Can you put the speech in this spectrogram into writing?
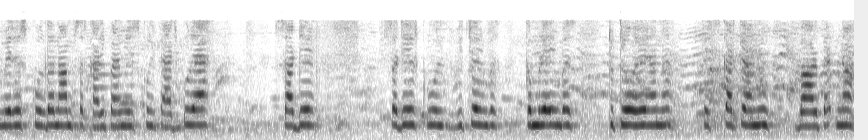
ਮੇਰੇ ਸਕੂਲ ਦਾ ਨਾਮ ਸਰਕਾਰੀ ਪ੍ਰਾਇਮਰੀ ਸਕੂਲ ਫੈਜ਼ਪੁਰ ਹੈ। ਸਾਡੇ ਸਾਡੇ ਸਕੂਲ ਵਿੱਚ ਬਸ ਕਮਰੇ ਬਸ ਟੁੱਟੇ ਹੋਏ ਹਨ, ਇਸ ਕਰਕੇ ਸਾਨੂੰ ਬਾਹਰ ਬੈਠਣਾ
